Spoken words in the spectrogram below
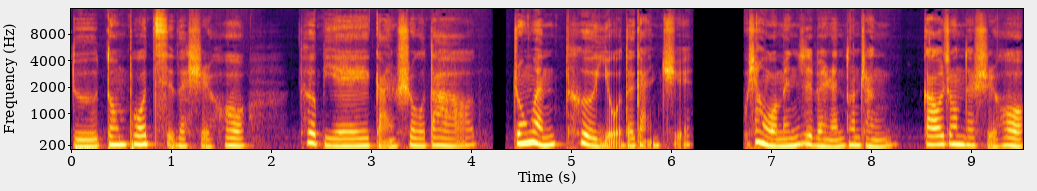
读东坡词的时候，特别感受到。中文特有的感觉，像我们日本人通常高中的时候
